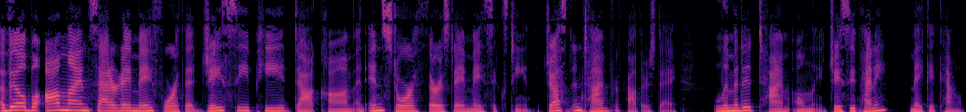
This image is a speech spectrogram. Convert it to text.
Available online Saturday, May 4th at jcp.com and in store Thursday, May 16th, just in time for Father's Day. Limited time only. JCPenney, make it count.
